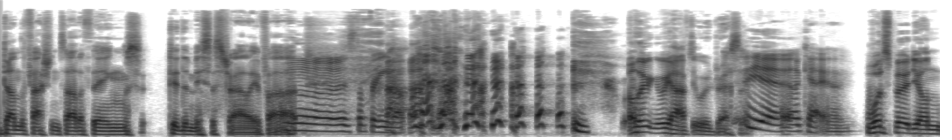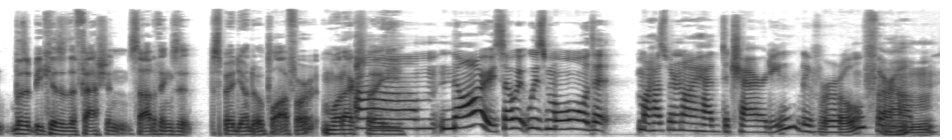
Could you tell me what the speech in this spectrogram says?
Done the fashion side of things, did the Miss Australia part. Uh, stop bringing it up. I think we have to address it. yeah. Okay. What spurred you on? Was it because of the fashion side of things that spurred you on to apply for it? And what actually? Um, no. So it was more that my husband and I had the charity Live Rural for Mhm. um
